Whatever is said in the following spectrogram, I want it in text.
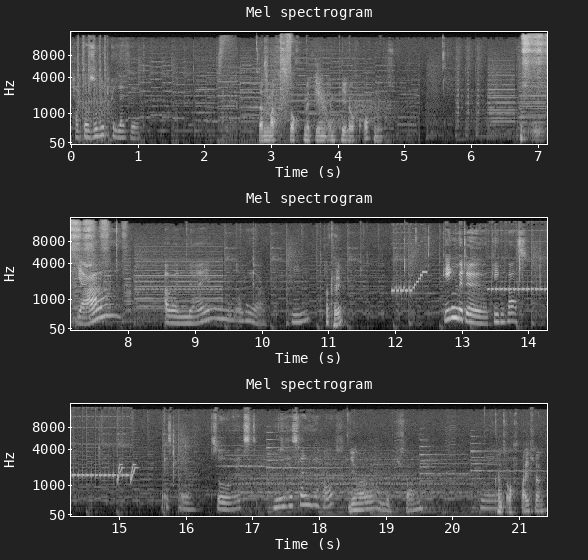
Ich habe doch so gut gelevelt. Dann macht's doch mit dem MP doch auch nichts. Ja, Aber nein, aber ja. Mhm. Okay. Gegenmittel. Gegen was? Weiß keiner. So, jetzt muss ich jetzt lang hier raus? Ja, würde ich sagen. Du kannst auch speichern.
